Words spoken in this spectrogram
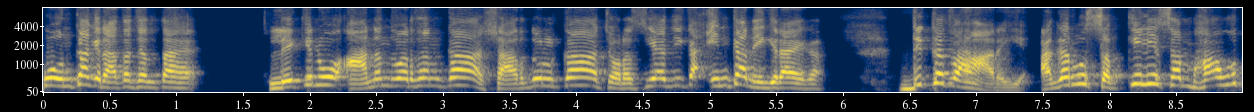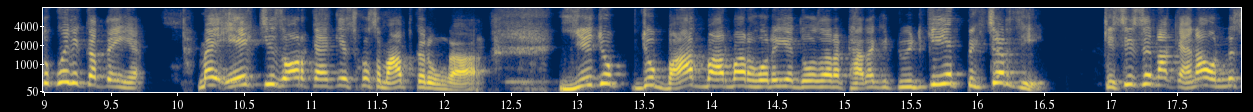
वो उनका गिराता चलता है। लेकिन वो आनंद वर्धन का, शार्दुल का, चौरसिया जी का, इनका नहीं गिराएगा। दिक्कत वहाँ आ रही है। अगर वो सबके लिए संभाव हो तो कोई दिक्कत नहीं है। मैं एक चीज़ और कह के इसको समाप्त करूँगा। ये जो जो बात बार बार हो रही है 2018 की ट्वीट की, ये पिक्चर थी। किसी से ना कहना, उन्नीस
